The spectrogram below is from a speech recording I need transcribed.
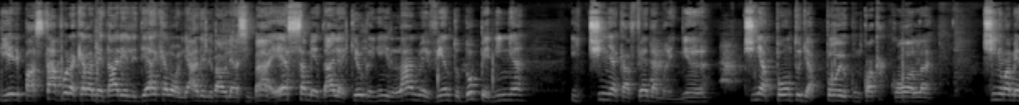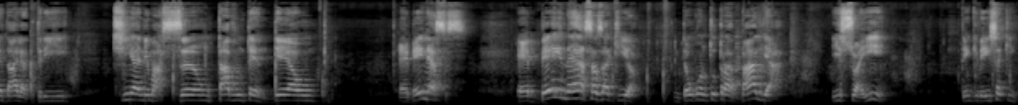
e ele passar por aquela medalha, ele der aquela olhada, ele vai olhar assim: bah, essa medalha aqui eu ganhei lá no evento do Peninha e tinha café da manhã, tinha ponto de apoio com Coca-Cola, tinha uma medalha tri, tinha animação, tava um tendel. É bem nessas. É bem nessas aqui, ó. Então quando tu trabalha isso aí, tem que ver isso aqui.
